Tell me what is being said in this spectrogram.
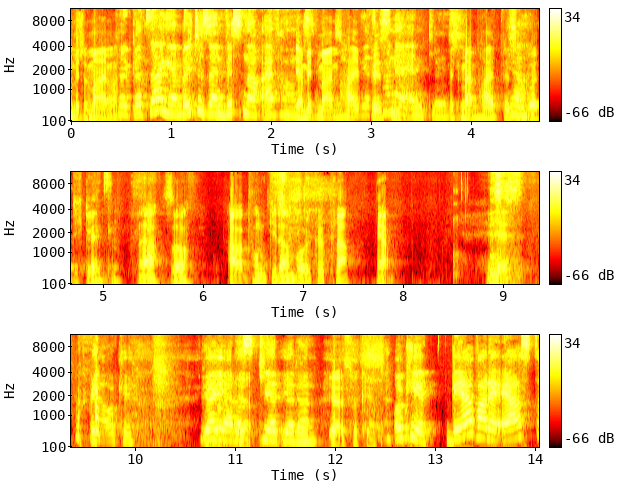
mit schon Ich meinem, wollte gerade sagen, er möchte sein Wissen auch einfach ein ja, mit meinem ausprobieren. Jetzt Halbwissen, kann er endlich. mit meinem Halbwissen Ja. wollte ich glänzen. Ja, so. Aber Punkt geht an Wolke, klar. Ja. Hä? Ja, okay. Ja, ja, das Ja. klärt ihr dann. Ja, ist okay. Okay, wer war der erste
